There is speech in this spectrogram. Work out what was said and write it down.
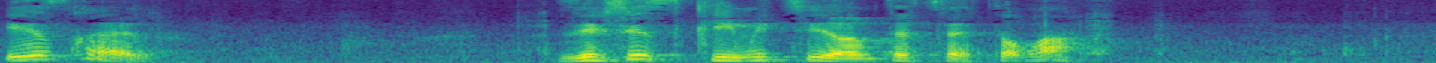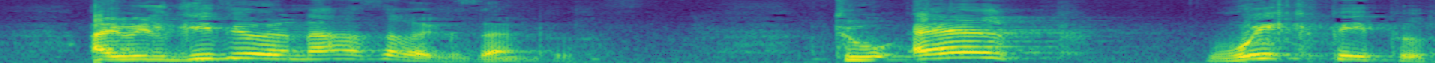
Israel. This is Ki MiTzion Tetzeh Torah. I will give you another example To help weak people,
